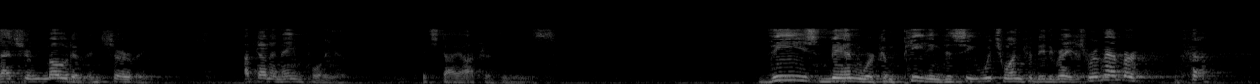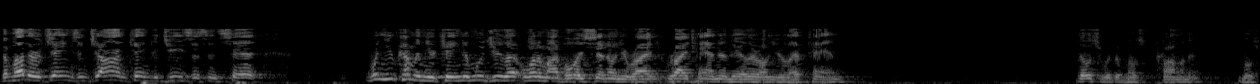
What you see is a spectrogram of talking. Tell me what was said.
that's your motive in serving, I've got a name for you. It's Diotrephes. These men were competing to see which one could be the greatest. Remember, the mother of James and John came to Jesus and said, when you come in your kingdom, would you let one of my boys sit on your right, right hand and the other on your left hand? Those were the most prominent, most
